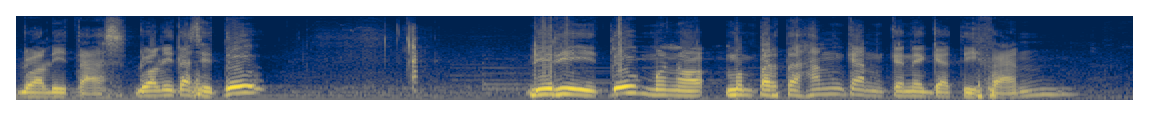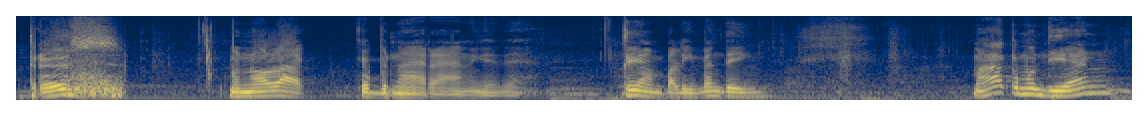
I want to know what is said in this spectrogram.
dualitas. Dualitas itu diri itu mempertahankan kenegatifan terus menolak kebenaran gitu. Itu yang paling penting. Maka kemudian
